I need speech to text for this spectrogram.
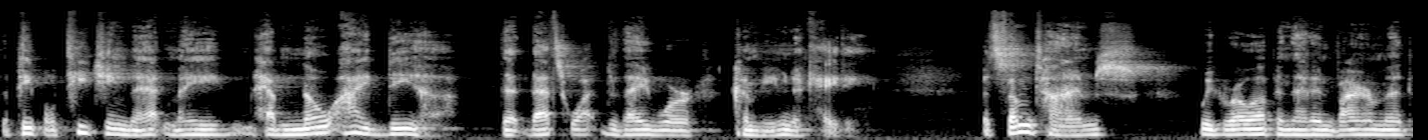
The people teaching that may have no idea that that's what they were communicating. But sometimes we grow up in that environment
